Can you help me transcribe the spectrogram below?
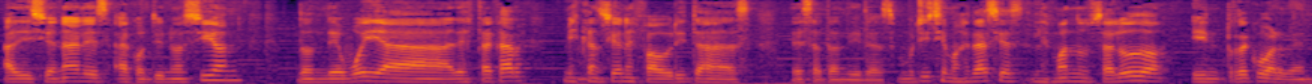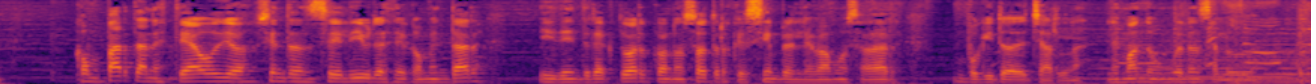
adicionales a continuación donde voy a destacar mis canciones favoritas de Satan. Muchísimas gracias, les mando un saludo y recuerden, compartan este audio, siéntanse libres de comentar y de interactuar con nosotros que siempre les vamos a dar un poquito de charla. Les mando un buen saludo.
